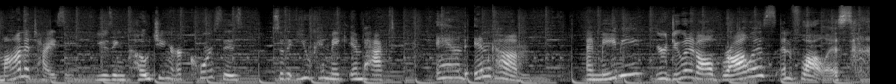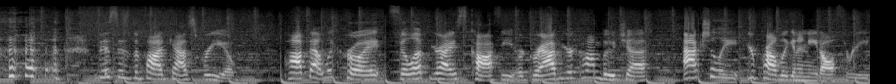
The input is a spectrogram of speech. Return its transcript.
monetizing using coaching or courses so that you can make impact and income. And maybe you're doing it all braless and flawless. this is the podcast for you. Pop that LaCroix, fill up your iced coffee, or grab your kombucha. Actually, you're probably gonna need all three.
